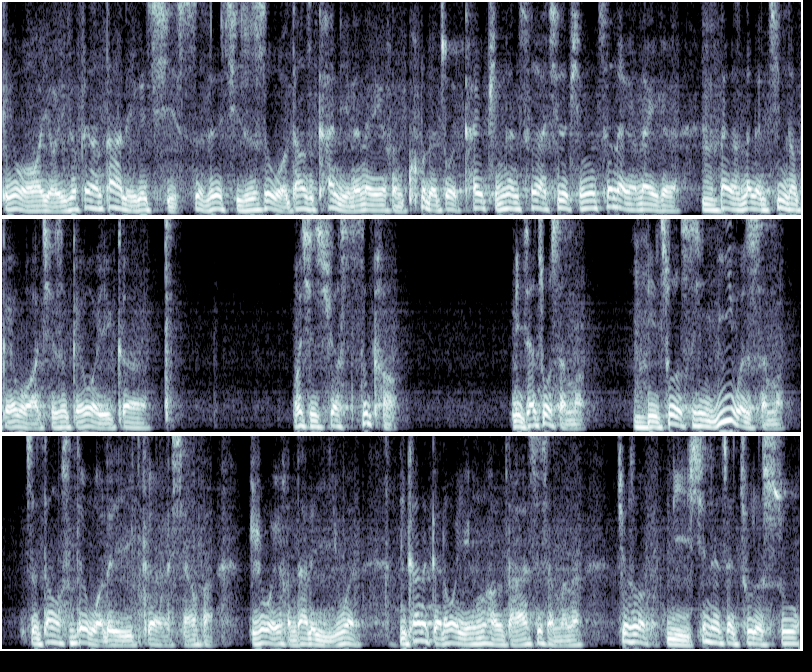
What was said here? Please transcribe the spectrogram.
给我有一个非常大的一个启示。这个启示是我当时看你的那一个很酷的做开平衡车啊，骑着平衡车那个那个、那个那个镜头给我，其实给我一个，我其实需要思考你在做什么，你做的事情意味着什么。这当时对我的一个想法。比如我有很大的疑问，你刚才给了我一个很好的答案是什么呢？就是说你现在在做的书，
